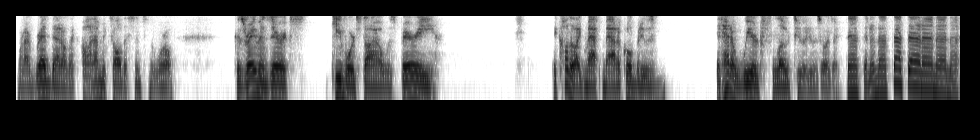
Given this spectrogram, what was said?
when I read that, I was like, oh, that makes all the sense in the world. Because Ray Manzarek's keyboard style was very, they called it like mathematical, but it was it had a weird flow to it. It was always like da, da, da, da, da, da, da, da.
